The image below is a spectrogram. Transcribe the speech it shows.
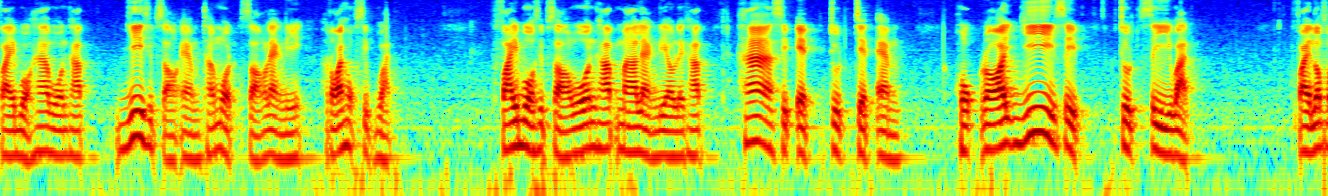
ไฟบวก 5 โวลต์ครับ 22 แอมป์ทั้งหมด 2 แหล่งนี้ 160 วัตต์ ไฟบวก 12 โวลต์ครับ มาแหล่งเดียวเลยครับ 51.7 แอมป์ 620.4 วัตต์ ไฟลบ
